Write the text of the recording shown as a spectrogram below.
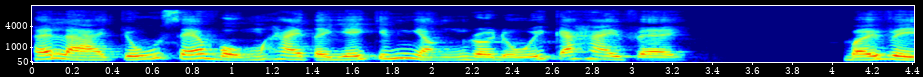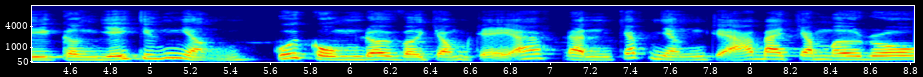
Thế là chú xé vụn hai tờ giấy chứng nhận rồi đuổi cả hai về. Bởi vì cần giấy chứng nhận, cuối cùng đôi vợ chồng trẻ đành chấp nhận trả 300 euro,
